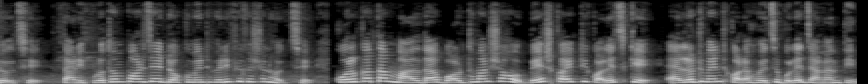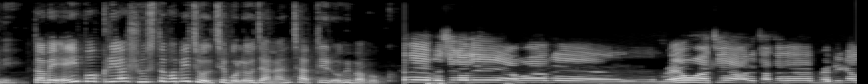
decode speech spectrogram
চলছে। তারই প্রথম পর্যায়ে ডকুমেন্ট ভেরিফিকেশন হচ্ছে। কলকাতা, মালদা, বর্ধমান সহ বেশ কয়েকটি কলেজকে অ্যালটমেন্ট করা হয়েছে বলে জানান তিনি। তবে এই প্রক্রিয়া সুস্থভাবেই চলছে বলেও জানান ছাত্রীর অভিভাবক। বেসিক্যালি আমার মেয়েও আছে আর সাথে মেডিকেল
